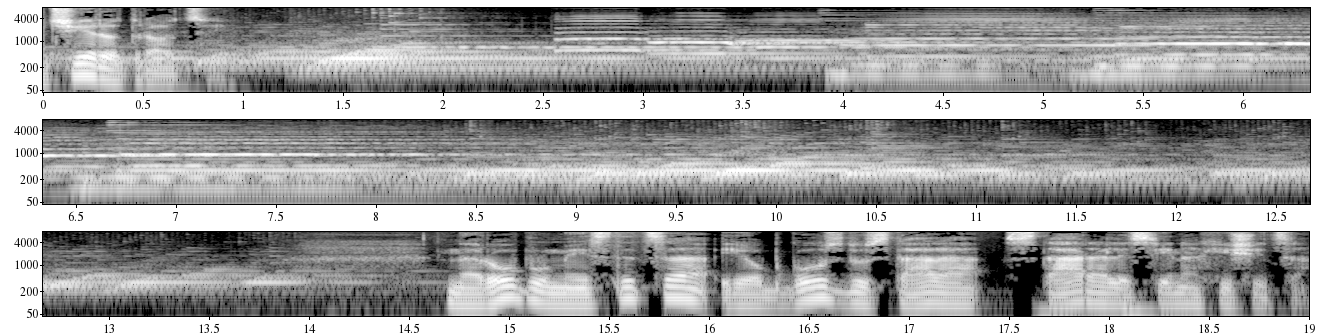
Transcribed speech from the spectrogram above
večer, otroci. Na robu mesteca je ob gozdu stala stara lesena hišica.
